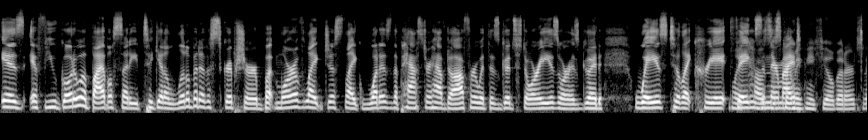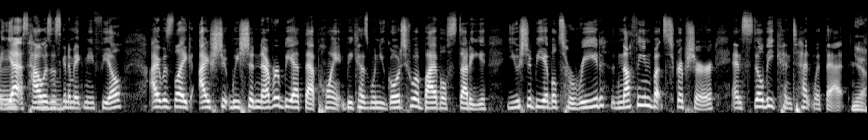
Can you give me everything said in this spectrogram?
is if you go to a bible study to get a little bit of a scripture but more of like just like what does the pastor have to offer with his good stories or his good ways to like create Like, things in their mind Make me feel better today. Yes, how is this mm-hmm. going to make me feel? I was like, I should we should never be at that point because when you go to a Bible study, you should be able to read nothing but scripture and still be content with that. Yeah.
